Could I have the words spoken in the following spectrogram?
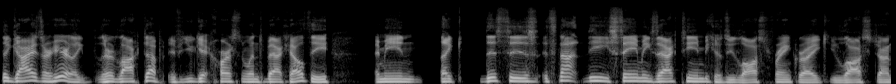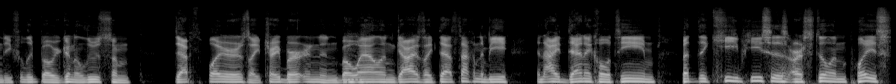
The guys are here, like they're locked up. If you get Carson Wentz back healthy, I mean, like this is it's not the same exact team because you lost Frank Reich, you lost John DeFilippo. You're going to lose some depth players like Trey Burton and Beau mm-hmm. Allen, guys like that. It's not going to be an identical team, but the key pieces are still in place.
